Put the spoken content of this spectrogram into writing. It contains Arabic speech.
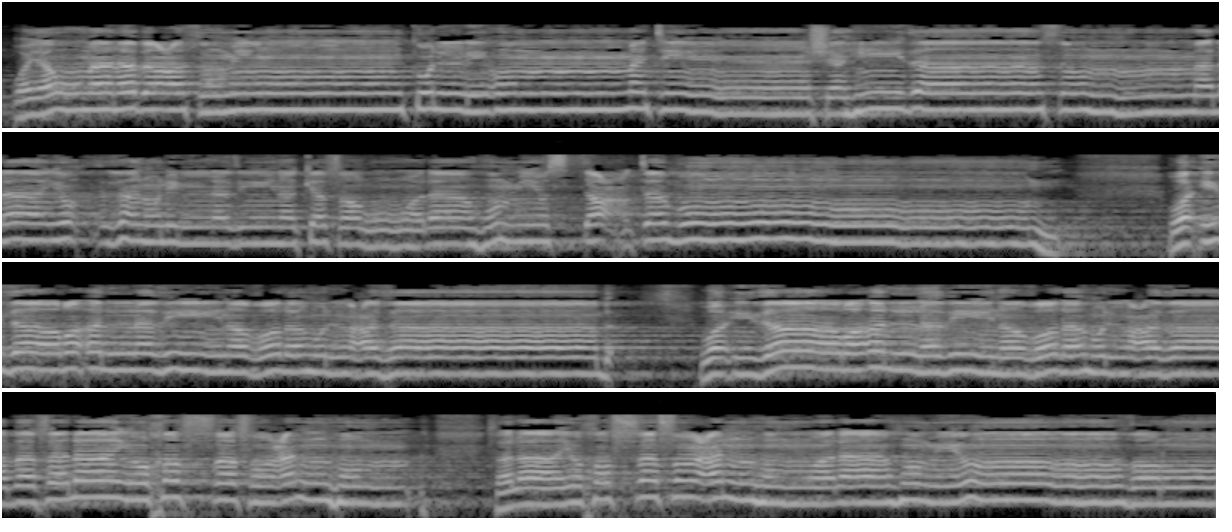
ويوم نبعث من كل أمة شهيدا ثم لا يؤذن للذين كفروا ولا هم يستعتبون. وإذا رأى الذين ظلموا العذاب وإذا رأى الذين ظلموا العذاب فلا يخفف عنهم. فلا يخفف عنهم ولا هم ينظرون.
